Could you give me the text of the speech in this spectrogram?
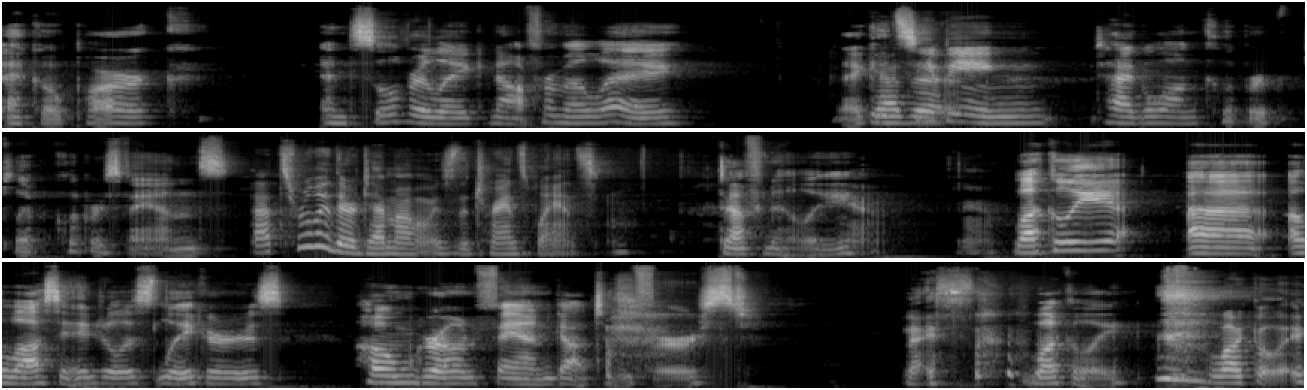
Echo Park and Silver Lake, not from LA. I can yeah, see being tag along Clipper Clippers fans. That's really their demo is the transplants. Definitely. Yeah. yeah. Luckily, uh, a Los Angeles Lakers homegrown fan got to be first. Nice. Luckily. Luckily.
